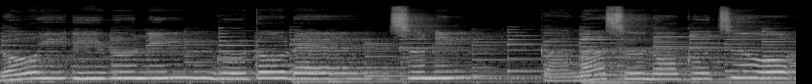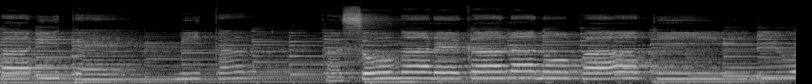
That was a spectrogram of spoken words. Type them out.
黒いイブニングドレスにガラスの靴を履いてみた黄昏からのパーティーは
